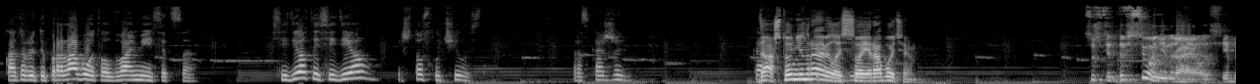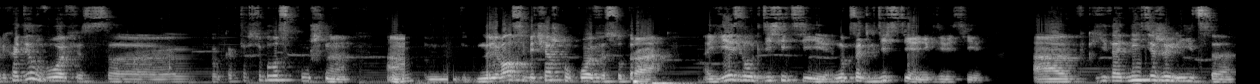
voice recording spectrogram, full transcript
в которой ты проработал два месяца. Сидел ты, сидел, и что случилось? -то? Расскажи. да, что не нравилось в своей работе? Слушайте, да все не нравилось. Я приходил в офис, э, как-то все было скучно. Mm-hmm. Наливал себе чашку кофе с утра. Ездил к 10. Ну, кстати, к 10, а не к 9. А, какие-то одни и те же лица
